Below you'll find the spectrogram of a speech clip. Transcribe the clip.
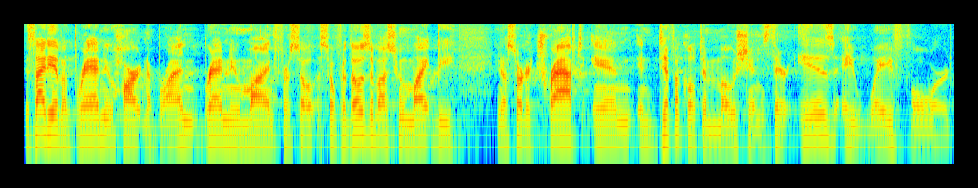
This idea of a brand new heart and a brand, brand new mind. For so, so for those of us who might be, you know, sort of trapped in, in difficult emotions, there is a way forward.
